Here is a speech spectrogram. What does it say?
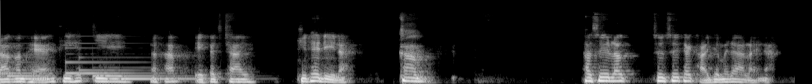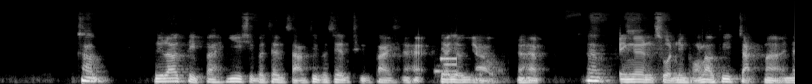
รามคำแหง THG นะครับ เอกชัยคิดให้ดีนะครับ ถ้าซื้อแล้วซื้อซื้อขายขายจะไม่ได้อะไรนะครับซื้อแล้วติดไปยี่สิบเปอร์เซ็นสามสิบเปอร์เซ็นถือไปนะฮะยะยาวๆนะครับเป็นเงินส่วนหนึ่งของเราที่จัดมาใน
